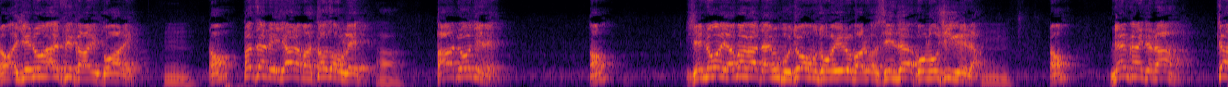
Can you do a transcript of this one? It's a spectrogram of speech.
နော်အရင်တော့အက်စစ်ကားတွေသွားတယ် อืม နော်ပတ်စံတွေရတာမှတောက်တော့လဲ ဟာ ဘာပြောချင်လဲနော်ရင်တော့ရမကတိုင်းဘူးဗိုလ်ချုပ်အောင်စော်ရေးတို့ဘာလို့အစင်ဆက်အကုန်လုံးရှိခဲ့တာနော်ညံ့ခိုင်တရာကြာ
